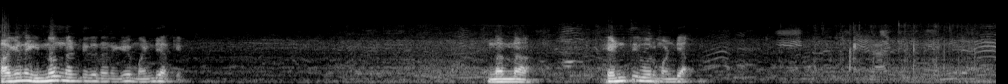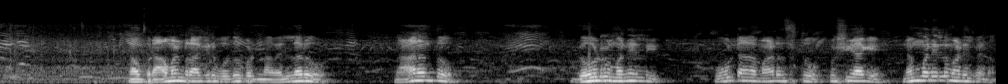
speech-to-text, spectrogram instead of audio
ಹಾಗೇನೆ ಇನ್ನೊಂದು ನಂಟಿದೆ ನನಗೆ ಮಂಡ್ಯಕ್ಕೆ. ನನ್ನ ಹೆಂಡತಿ ಊರು ಮಂಡ್ಯ. ನಾವು ಬ್ರಾಹ್ಮಣರಾಗಿರ್ಬೋದು, ಬಟ್ ನಾವೆಲ್ಲರೂ, ನಾನಂತೂ ಗೌಡ್ರ ಮನೆಯಲ್ಲಿ ಊಟ ಮಾಡಿದಷ್ಟು ಖುಷಿಯಾಗಿ ನಮ್ಮ ಮನೆಯಲ್ಲೂ ಮಾಡಿಲ್ವೇನೋ.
